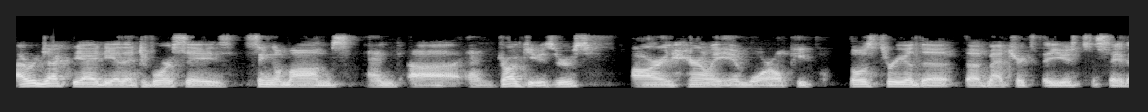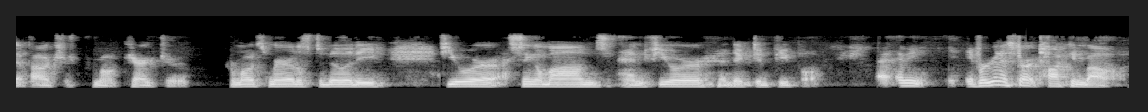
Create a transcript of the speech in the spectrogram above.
I reject the idea that divorcees, single moms, and uh, and drug users are inherently immoral people. Those three are the, the metrics they use to say that vouchers promote character. Promotes marital stability, fewer single moms, and fewer addicted people. I mean, if we're going to start talking about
